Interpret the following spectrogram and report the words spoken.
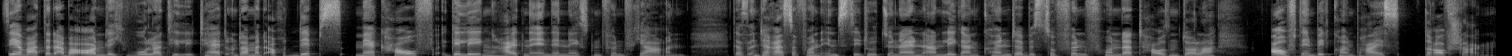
Sie erwartet aber ordentlich Volatilität und damit auch Dips, mehr Kaufgelegenheiten in den nächsten fünf Jahren. Das Interesse von institutionellen Anlegern könnte bis zu 500.000 Dollar auf den Bitcoin-Preis draufschlagen.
